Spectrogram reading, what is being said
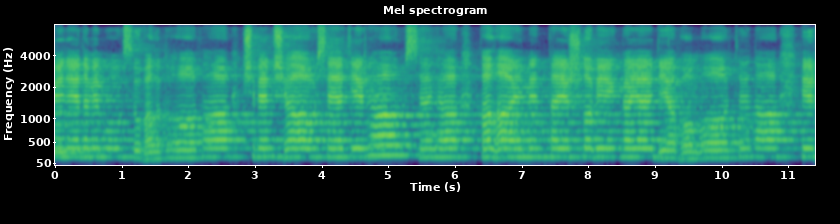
Minėdami mūsų valdovą, švenčiausiąją, tyriausiąją, palaimintą ir šlovingąją Dievo motiną ir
